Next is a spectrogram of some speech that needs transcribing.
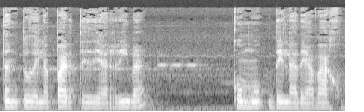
tanto de la parte de arriba como de la de abajo.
